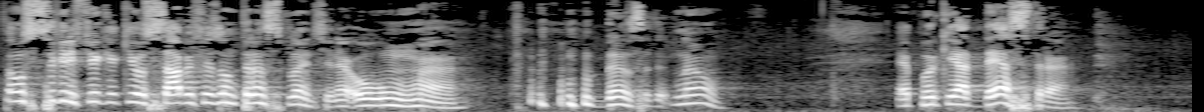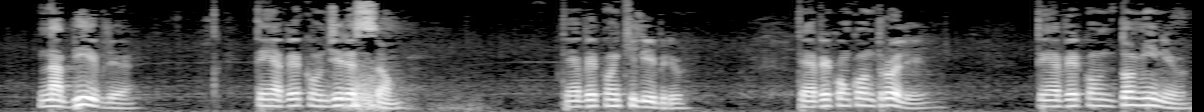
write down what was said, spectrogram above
Então significa que o sábio fez um transplante, né? Ou uma mudança. Não. É porque a destra na Bíblia tem a ver com direção, tem a ver com equilíbrio, tem a ver com controle, tem a ver com domínio.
